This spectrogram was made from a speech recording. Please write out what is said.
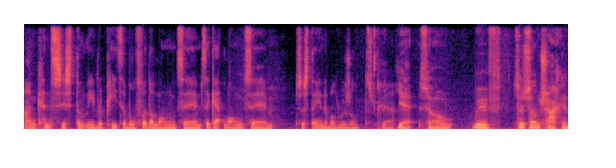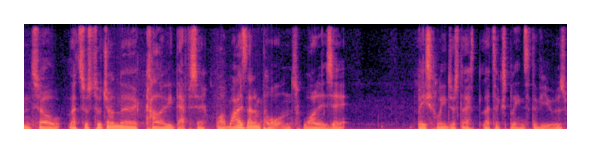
and consistently repeatable for the long term to get long term sustainable results. Yeah. Yeah, so we've touched on tracking, so let's just touch on the calorie deficit. Well, why is that important? What is it? Basically, just let, let's explain to the viewers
